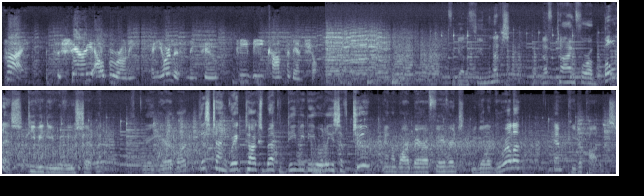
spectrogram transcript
Hi, this is Sherry Alberoni, and you're listening to TV Confidential. We got a few minutes, enough time for a bonus DVD review segment with Greg Ehrbar. This time, Greg talks about the DVD release of two Hanna-Barbera favorites, Magilla Gorilla and Peter Potamus.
